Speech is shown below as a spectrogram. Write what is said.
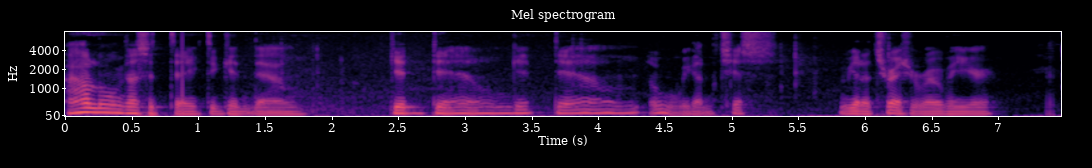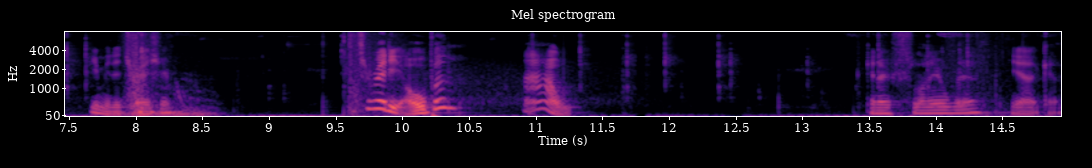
How long does it take to get down? Get down, get down. Oh, we got a chest. We got a treasure over here. Give me the treasure. It's already open? Ow. Can I fly over there? Yeah, I can.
